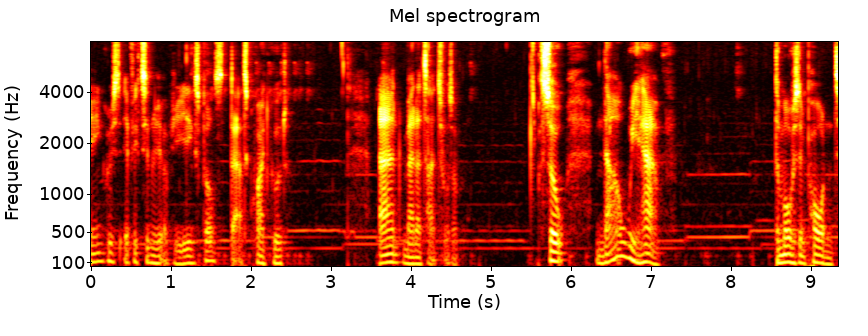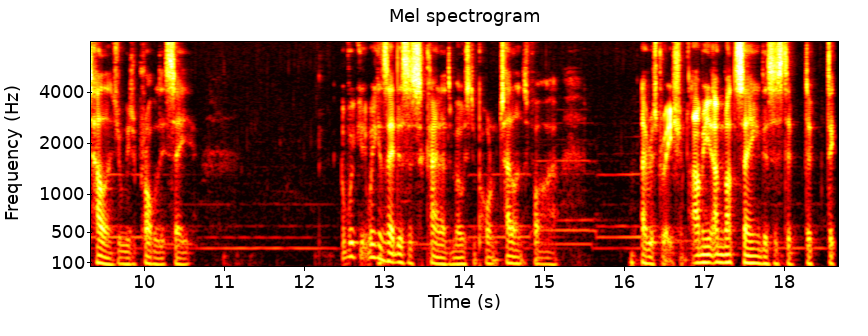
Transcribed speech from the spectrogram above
Increase the effectiveness of your healing spells. That's quite good. And mana tide totem. So now we have the most important talent you would probably say we can, we can say this is kind of the most important talent for a restoration. I mean, I'm not saying this is the, the, the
